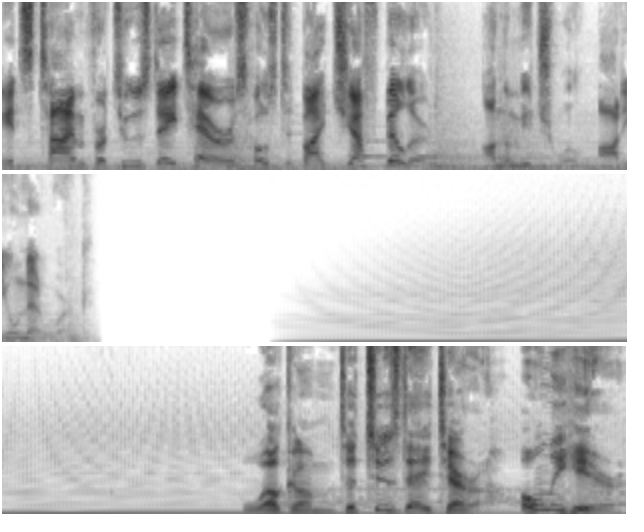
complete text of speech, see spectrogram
It's time for Tuesday Terrors, hosted by Jeff Billard on the Mutual Audio Network. Welcome to Tuesday Terror, only here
